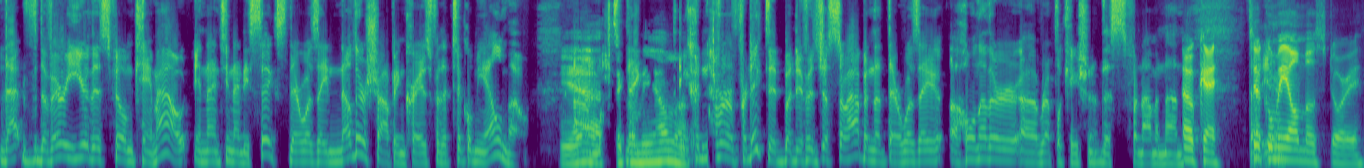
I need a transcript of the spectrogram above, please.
that the very year this film came out in 1996, there was another shopping craze for the Tickle Me Elmo. Yeah, which tickle they- me Elmo. We could never have predicted, but if it just so happened that there was a, a whole other uh, replication of this phenomenon. Okay. Tickle year. me Elmo story.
